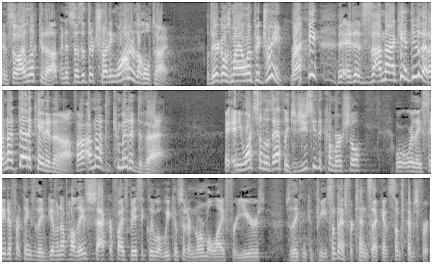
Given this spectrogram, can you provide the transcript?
And so I looked it up, and it says that they're treading water the whole time. There goes my Olympic dream, right? I'm not, I can't do that. I'm not dedicated enough. I'm not committed to that. And you watch some of those athletes. Did you see the commercial where, they say different things that they've given up, how they've sacrificed basically what we consider normal life for years so they can compete, sometimes for 10 seconds, sometimes for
